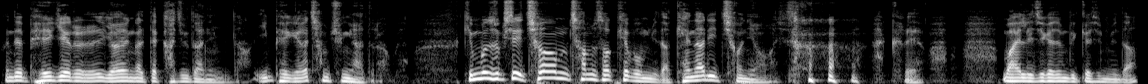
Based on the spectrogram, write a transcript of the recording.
근데 베개를 여행 갈 때 가지고 다닙니다. 이 베개가 참 중요하더라고요. 김문숙 씨 처음 참석해 봅니다. 개나리 처녀. 그래요. 마일리지가 좀 느껴집니다.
